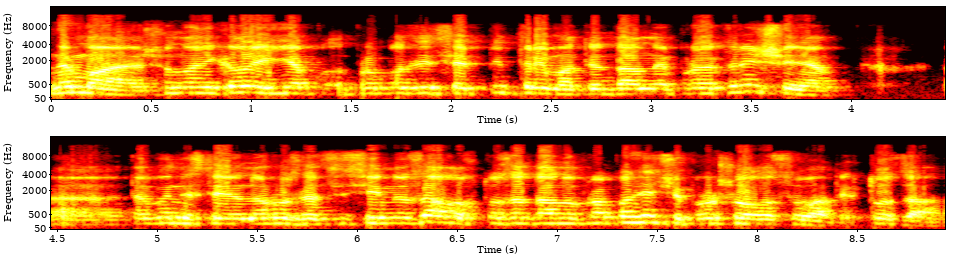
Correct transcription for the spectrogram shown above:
Немає. Шановні колеги, є пропозиція підтримати даний проект рішення е, та винести його на розгляд сесійної залу. Хто за дану пропозицію, прошу голосувати. Хто за?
